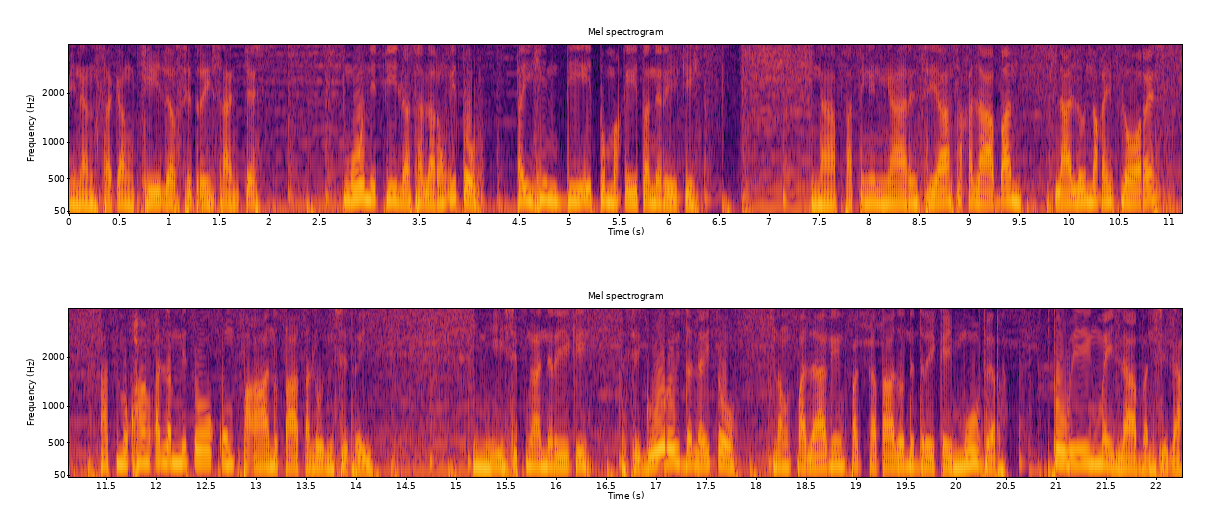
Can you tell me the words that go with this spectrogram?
Pinansagang killer si Dre Sanchez. Ngunit tila sa larong ito ay hindi ito makita ni Ricky. Napatingin nga rin siya sa kalaban lalo na kay Flores at mukhang alam nito kung paano tatalunin si Dre. Iniisip nga ni Ricky na siguro'y dala ito ng palaging pagkatalo ni Dre kay Mover tuwing may laban sila.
